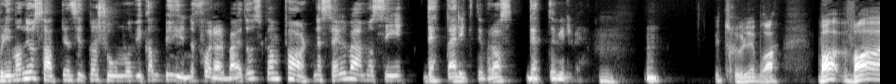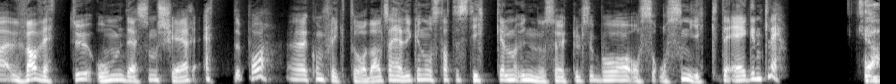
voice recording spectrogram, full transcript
blir man jo satt i en situasjon hvor vi kan begynne forarbeidet, og så kan partene selv være med å si 'dette er riktig for oss, dette vil vi'. Mm. Mm. Utrolig bra. Hva, hva, hva, vet du om det som skjer etterpå eh, konfliktrådet? Altså, Har du ikke noe statistikk eller noen undersøkelse på hvordan gikk det egentlig? Ja,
